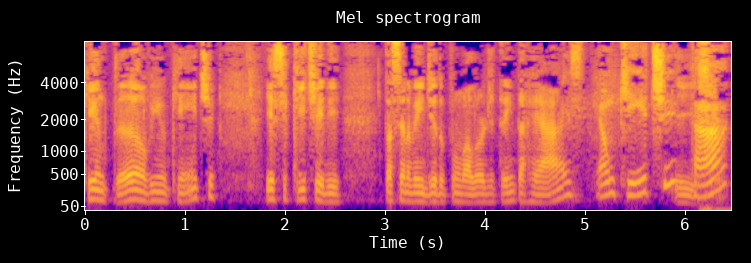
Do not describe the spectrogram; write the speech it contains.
quentão, vinho quente, e esse kit, ele está sendo vendido por um valor de 30 reais, É um kit, Isso. tá?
